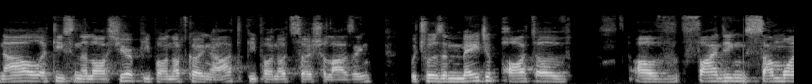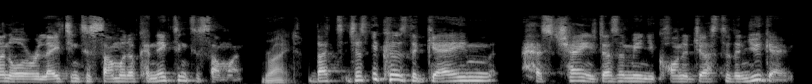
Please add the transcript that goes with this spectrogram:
Now, at least in the last year, people are not going out, people are not socializing which was a major part of of finding someone or relating to someone or connecting to someone. Right. But just because the game has changed doesn't mean you can't adjust to the new game.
